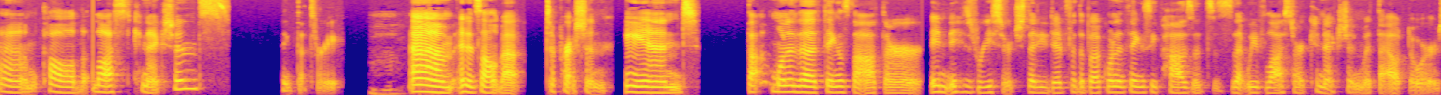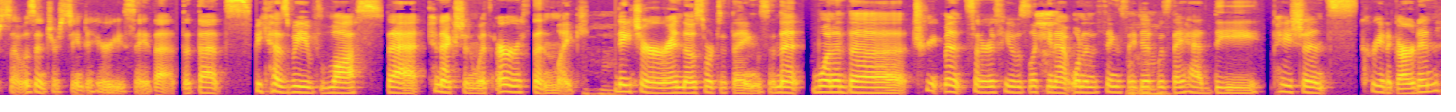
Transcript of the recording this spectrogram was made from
um, called Lost Connections. I think that's right. Mm-hmm. Um, and it's all about depression. And the, one of the things the author in his research that he did for the book one of the things he posits is that we've lost our connection with the outdoors so it was interesting to hear you say that that that's because we've lost that connection with earth and like mm-hmm. nature and those sorts of things and that one of the treatment centers he was looking at one of the things they mm-hmm. did was they had the patients create a garden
